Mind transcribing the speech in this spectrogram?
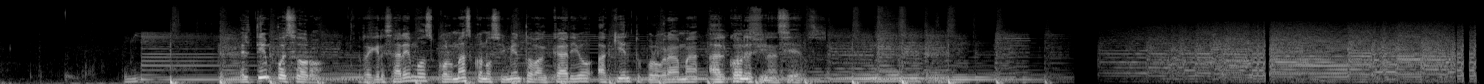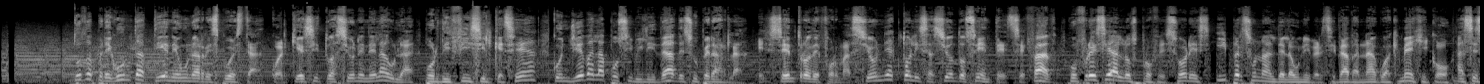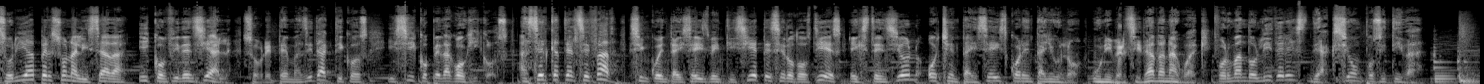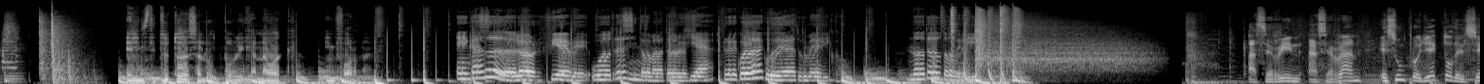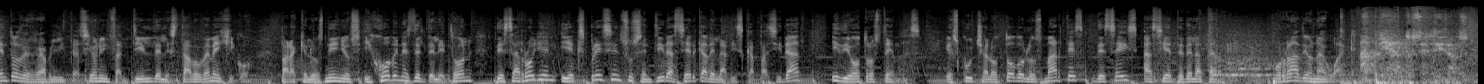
El tiempo es oro. Regresaremos con más conocimiento bancario aquí en tu programa Halcones Financieros. Toda pregunta tiene una respuesta. Cualquier situación en el aula, por difícil que sea, conlleva la posibilidad de superarla. El Centro de Formación y Actualización Docente, CEFAD, ofrece a los profesores y personal de la Universidad Anáhuac, México, asesoría personalizada y confidencial sobre temas didácticos y psicopedagógicos. Acércate al CEFAD 5627-0210, extensión 8641. Universidad Anáhuac, formando líderes de acción positiva. El Instituto de Salud Pública Nahuac informa. En caso de dolor, fiebre u otra sintomatología, recuerda acudir a tu médico. No te automediques. Acerrín Acerrán es un proyecto del Centro de Rehabilitación Infantil del Estado de México para que los niños y jóvenes del Teletón desarrollen y expresen su sentir acerca de la discapacidad y de otros temas. Escúchalo todos los martes de 6 a 7 de la tarde por Radio Nahuac. Amplía tus sentidos.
